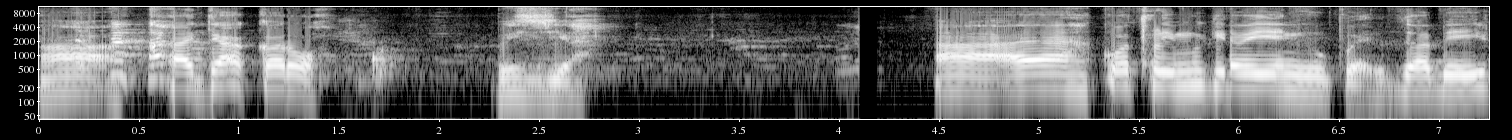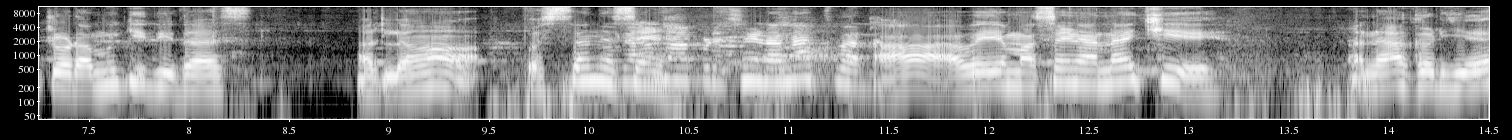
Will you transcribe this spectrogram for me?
હા ખાધા કરો. ભજીયા. હા આ કોથળી મૂકી દે એની ઉપર. જો બે ઈટોડા મૂકી દીધા છે. એટલે હા પછી ને શેણા. હા હવે એમાં શેણા નાખીએ. અને આ ઘડીએ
